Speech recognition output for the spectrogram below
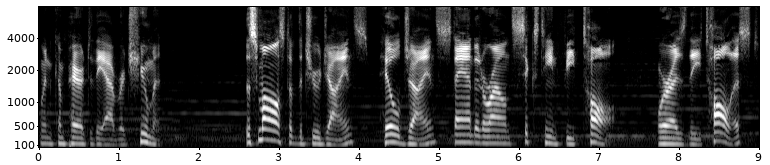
when compared to the average human. The smallest of the true giants, hill giants, stand at around 16 feet tall, whereas the tallest,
